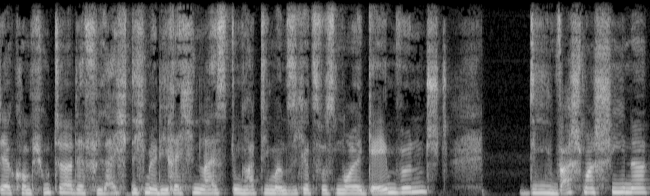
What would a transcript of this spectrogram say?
der Computer, der vielleicht nicht mehr die Rechenleistung hat, die man sich jetzt fürs neue Game wünscht, die Waschmaschine,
